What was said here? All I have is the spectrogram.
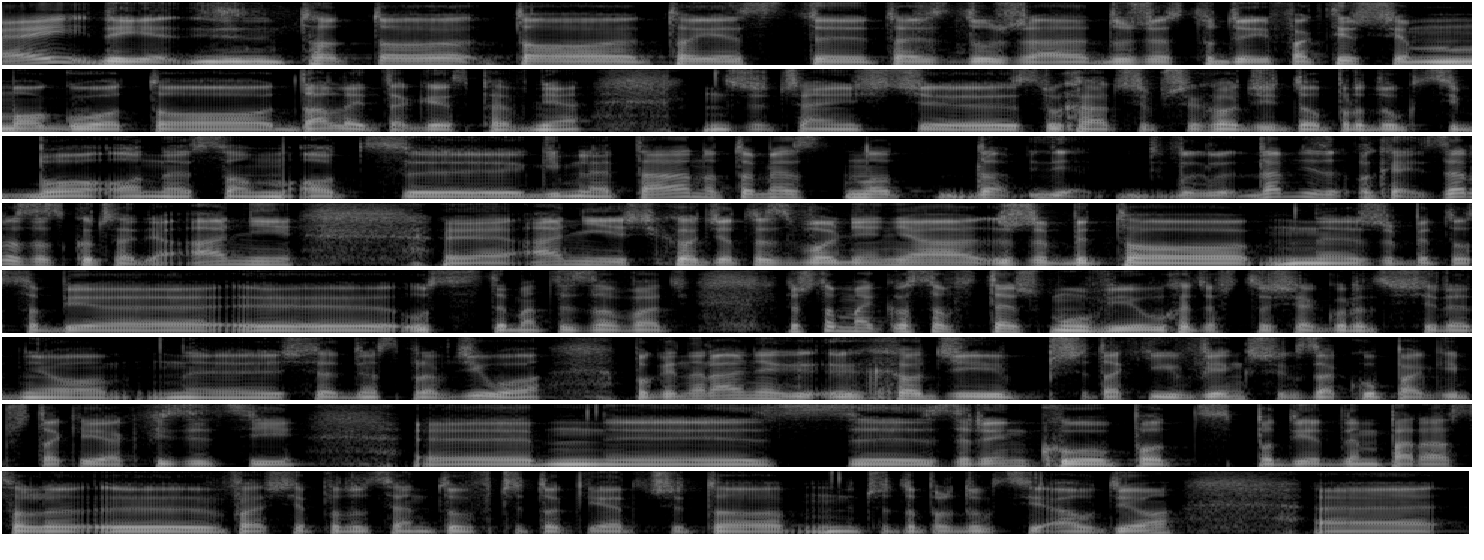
to, to, to, to, jest, to jest duża, duże studio i faktycznie mogło to, dalej tak jest pewnie, że część y, słuchaczy przychodzi do produkcji, bo one są od y, Gimleta, natomiast no, dla, dla mnie, ok, zero zaskoczenia, ani, ani jeśli chodzi o te zwolnienia, żeby to, żeby to sobie usystematyzować systematyzować. Zresztą Microsoft też mówił, chociaż to się akurat średnio, e, średnio sprawdziło, bo generalnie chodzi przy takich większych zakupach i przy takiej akwizycji e, z, z rynku pod, pod jednym parasol e, właśnie producentów, czy to gier, czy to, czy to produkcji audio,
